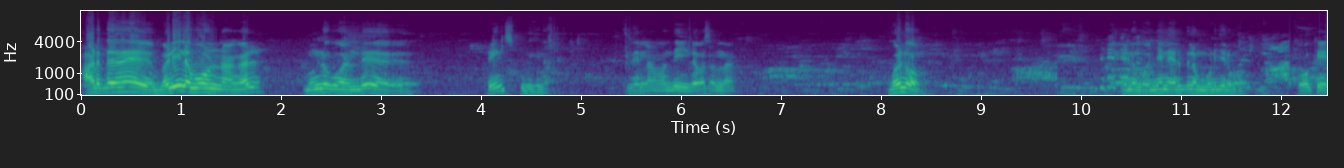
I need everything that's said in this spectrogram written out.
அடுத்தது வெளியில் போகணும் நாங்கள். முன்னுக்கு வந்து ட்ரிங்க்ஸ் குடிக்கணும். இதெல்லாம் வந்து இலவசம் தான். வேண்டுவோம். இன்னும் கொஞ்ச நேரத்தில் முடிஞ்சிருவோம். ஓகே.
